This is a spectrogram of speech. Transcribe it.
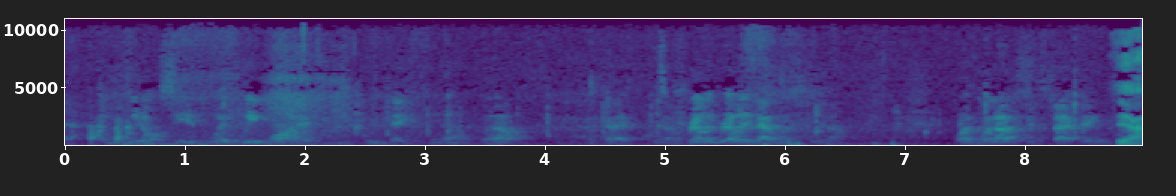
And when we don't see it the way we want it, we think, you know, well, okay, you know, really, really, that was, you know, wasn't what I was expecting. Yeah.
